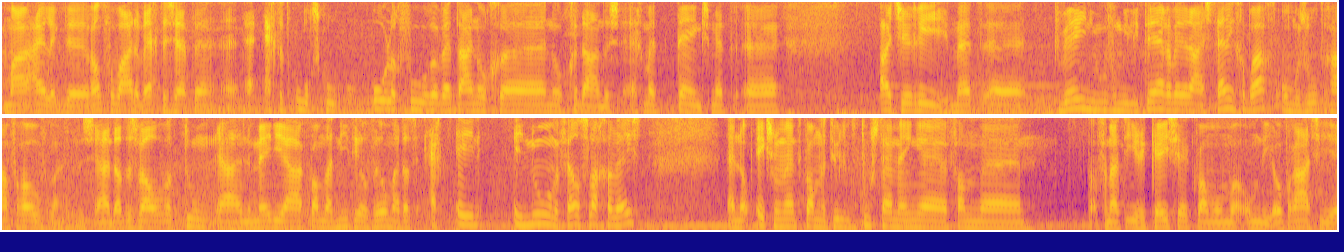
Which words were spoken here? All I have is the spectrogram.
maar eigenlijk de randvoorwaarden weg te zetten. Eh, echt het oldschool oorlog voeren werd daar nog, uh, nog gedaan. Dus echt met tanks, met uh, artillerie, met ik weet niet hoeveel militairen werden daar in stelling gebracht om Mosul te gaan veroveren. Dus ja, dat is wel wat toen, ja, in de media kwam dat niet heel veel, maar dat is echt een enorme veldslag geweest. En op x moment kwam natuurlijk de toestemming van, vanuit de Irakezen kwam om, om die operatie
